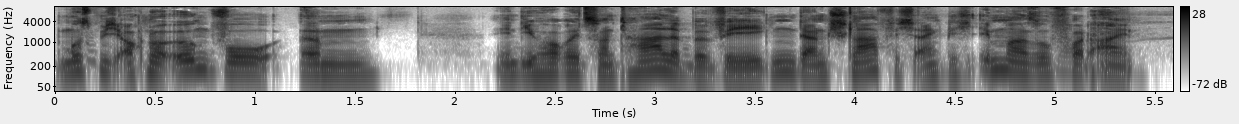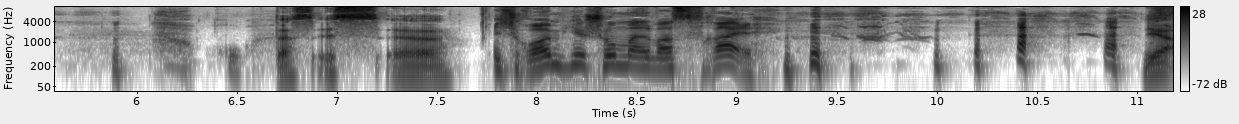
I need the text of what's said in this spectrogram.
muss mich auch nur irgendwo ähm, in die Horizontale bewegen, dann schlafe ich eigentlich immer sofort ein. Oh. Das ist, äh, ich räume hier schon mal was frei. ja,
